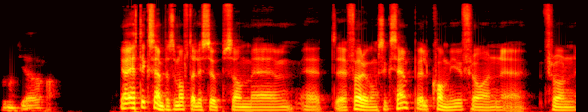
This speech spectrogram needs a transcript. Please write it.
kunnat göra. Ja, ett exempel som ofta lyfts upp som eh, ett eh, föregångsexempel kommer ju från, eh, från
